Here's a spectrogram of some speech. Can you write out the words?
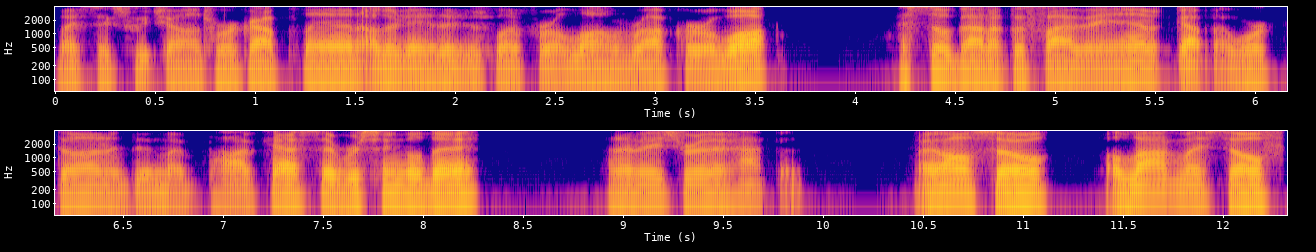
my six week challenge workout plan. Other days I just went for a long ruck or a walk. I still got up at 5 a.m., got my work done, and did my podcast every single day. And I made sure that happened. I also allowed myself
